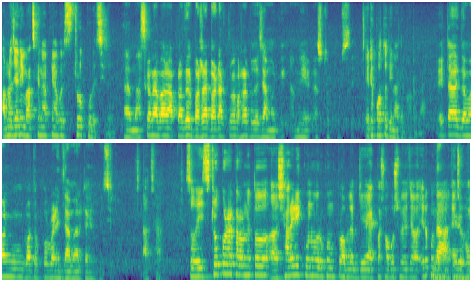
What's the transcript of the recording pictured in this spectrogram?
আমরা জানি মাঝখানে আপনি আবার স্ট্রোক করেছিলেন। হ্যাঁ মাঝখানে আবার আপনাদের বাসায় বা ডাক্তারের বাসায় বলেছে আমাকে আমি স্ট্রোক করছি। এটা কতদিন আগের ঘটনা? এটা যেমন গত কোরবানিতে আমার এটা হয়েছিল। আচ্ছা। সো এই স্ট্রোক করার কারণে তো শারীরিক কোনো রকম প্রবলেম যে এক পাশে অবশ হয়ে যাওয়া এরকম না এরকম।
